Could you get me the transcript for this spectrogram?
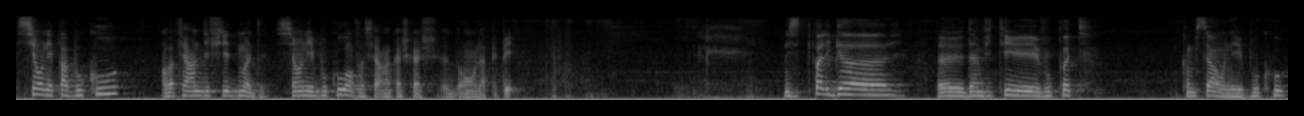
Si on n'est pas beaucoup, on va faire un défilé de mode. Si on est beaucoup, on va faire un cache-cache dans la PP. N'hésitez pas, les gars, euh, d'inviter vos potes. Comme ça, on est beaucoup.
